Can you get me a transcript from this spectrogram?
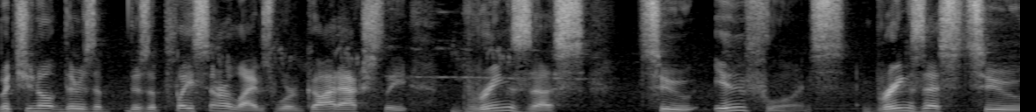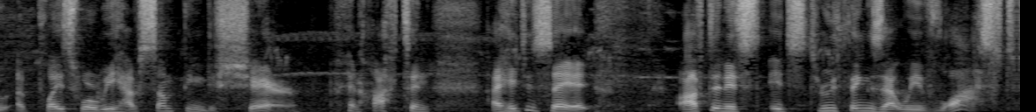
But you know, there's a, there's a place in our lives where God actually brings us to influence, brings us to a place where we have something to share. And often, I hate to say it, often it's, it's through things that we've lost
